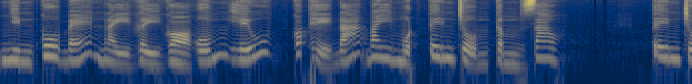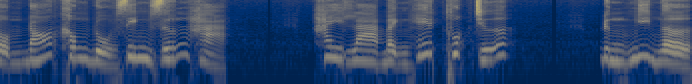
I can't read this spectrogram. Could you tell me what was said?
Nhìn cô bé này gầy gò ốm yếu, có thể đá bay một tên trộm cầm dao. Tên trộm đó không đủ dinh dưỡng hả? Hay là bệnh hết thuốc chữa? Đừng nghi ngờ.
